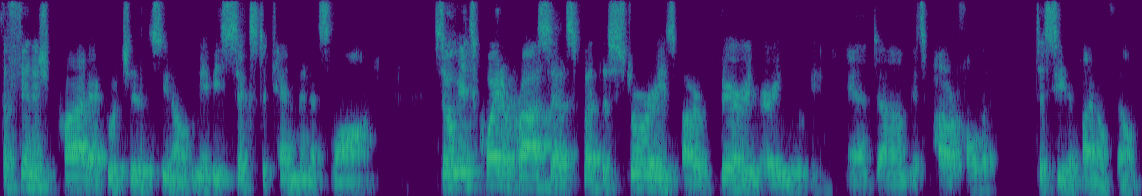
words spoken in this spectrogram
the finished product, which is you know maybe six to ten minutes long. So it's quite a process, but the stories are very, very moving, and um, it's powerful to, to see the final film.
